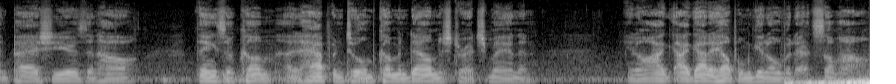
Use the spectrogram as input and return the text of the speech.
in past years and how things have come, and happened to them coming down the stretch, man. And, you know, I, I got to help them get over that somehow.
